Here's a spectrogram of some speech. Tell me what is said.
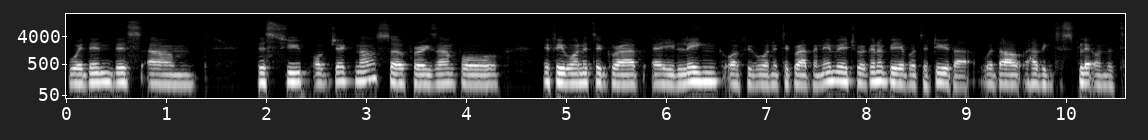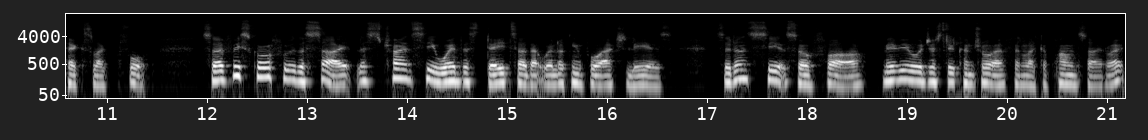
within this um, this soup object now. So for example, if we wanted to grab a link or if we wanted to grab an image, we're going to be able to do that without having to split on the text like before. So if we scroll through the site, let's try and see where this data that we're looking for actually is. So don't see it so far. Maybe we'll just do control F and like a pound sign, right?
